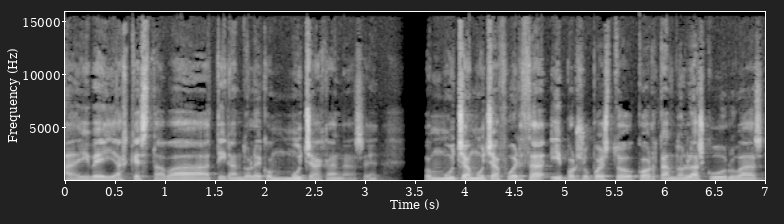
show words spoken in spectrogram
ahí veías que estaba tirándole con muchas ganas, ¿eh? Con mucha, mucha fuerza y por supuesto cortando en las curvas,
